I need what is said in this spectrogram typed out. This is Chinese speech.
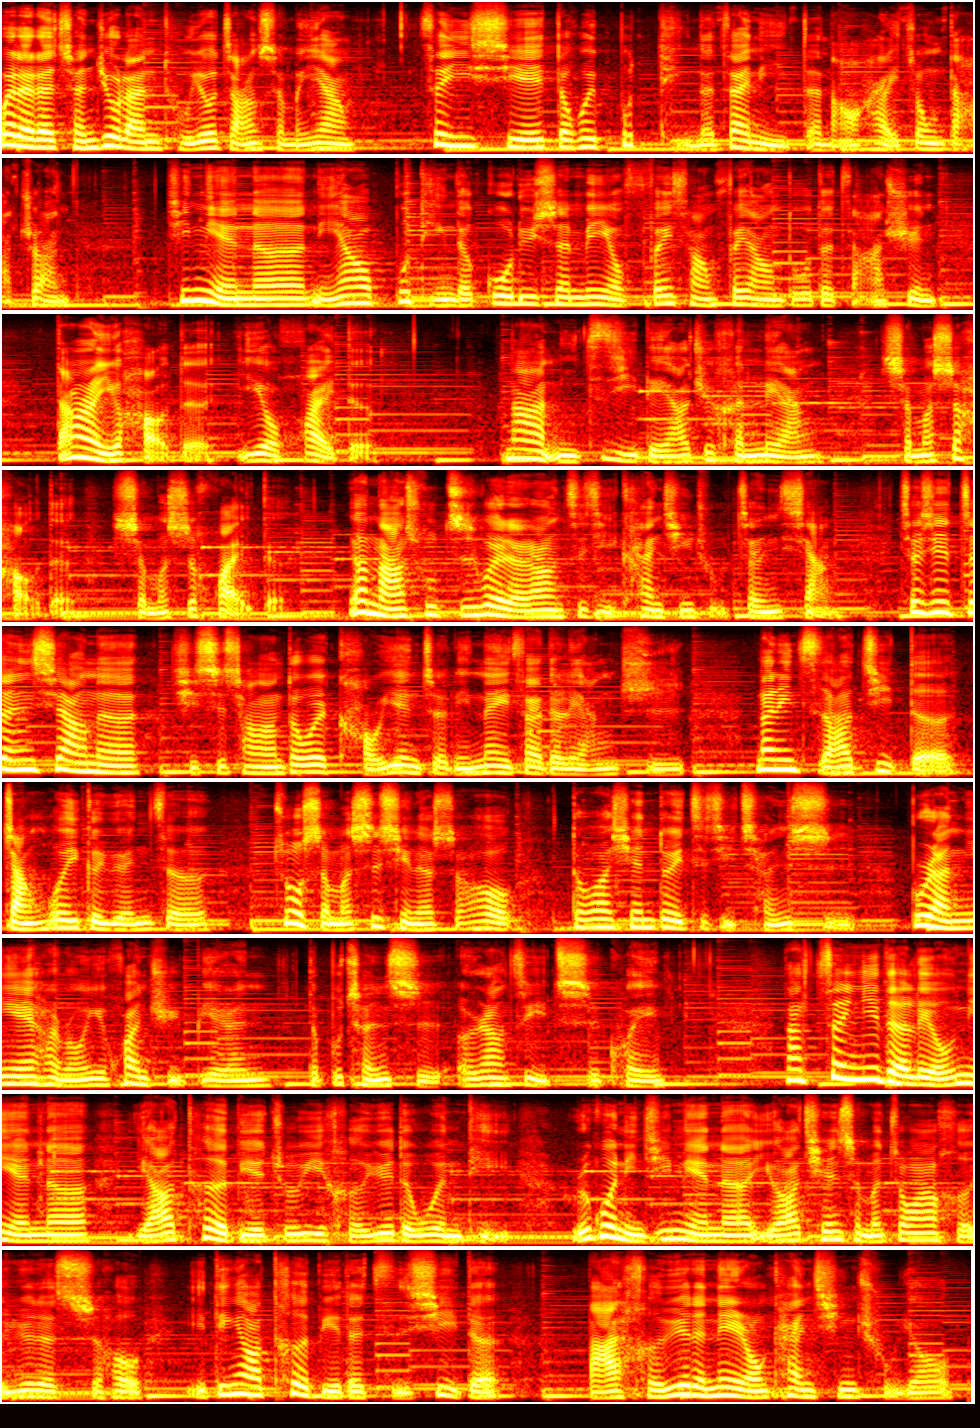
未来的成就蓝图又长什么样？这一些都会不停的在你的脑海中打转。今年呢，你要不停的过滤身边有非常非常多的杂讯，当然有好的，也有坏的。那你自己得要去衡量什么是好的，什么是坏的，要拿出智慧来让自己看清楚真相。这些真相呢，其实常常都会考验着你内在的良知。那你只要记得掌握一个原则，做什么事情的时候，都要先对自己诚实。不然你也很容易换取别人的不诚实，而让自己吃亏。那正义的流年呢，也要特别注意合约的问题。如果你今年呢有要签什么重要合约的时候，一定要特别的仔细的把合约的内容看清楚哟。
